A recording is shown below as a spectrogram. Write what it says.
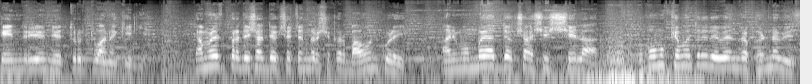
केंद्रीय नेतृत्वानं केली आहे. त्यामुळेच प्रदेशाध्यक्ष चंद्रशेखर बावनकुळे आणि मुंबई अध्यक्ष आशिष शेलार उपमुख्यमंत्री देवेंद्र फडणवीस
